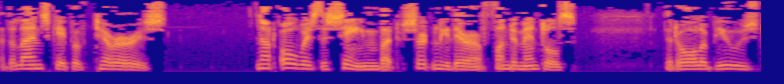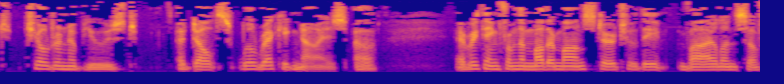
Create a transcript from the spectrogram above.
The landscape of terror is not always the same, but certainly there are fundamentals that all abused children, abused adults will recognize. Uh, everything from the mother monster to the violence of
